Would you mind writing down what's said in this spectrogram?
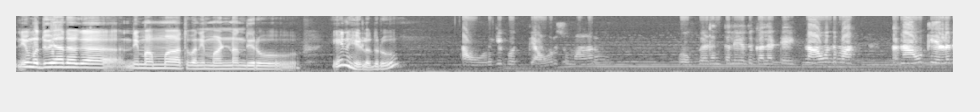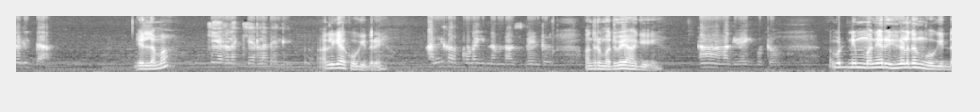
ನೀವು ಮದುವೆ ಆದಾಗ ನಿಮ್ಮ ಅಮ್ಮ ಅಥವಾ ನಿಮ್ಮ ಅಣ್ಣಂದಿರು ಏನು ಹೇಳಿದ್ರು? ಅವ್ರಿಗೆ ಗೊತ್ತಿ ಅವ್ರು ಹೋಗ್ಬೇಡ ಅಂತಲೇ ಅದು ಗಲಾಟೆ ಆಯ್ತು. ನಾವೊಂದು ಮಾ ನಾವು ಕೇರಳದಲ್ಲಿದ್ದ. ಎಲ್ಲಮ್ಮ? ಕೇರಳ ಕೇರಳದಲ್ಲಿ. ಅಲ್ಲಿಗೆ ಯಾಕೆ ಹೋಗಿದ್ರಿ? ಅಲ್ಲಿ ಕರ್ಕೊಂಡೋಗಿದ್ ನಮ್ದು ಹಸ್ಬೆಂಡ್ ಅಂದ್ರೆ ಮದುವೆ ಆಗಿ? ಹಾ ಮದುವೆ ಆಗಿಬಿಟ್ಟು. ಬಟ್ ನಿಮ್ಮ ಮನೆಯವ್ರಿಗೆ ಹೇಳ್ದಂಗೆ ಹೋಗಿದ್ದ.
